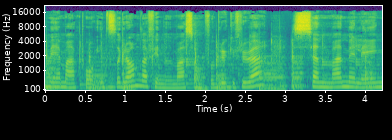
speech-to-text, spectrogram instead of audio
med meg på Instagram. Der finner du meg som forbrukerfrue. Send meg en melding.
